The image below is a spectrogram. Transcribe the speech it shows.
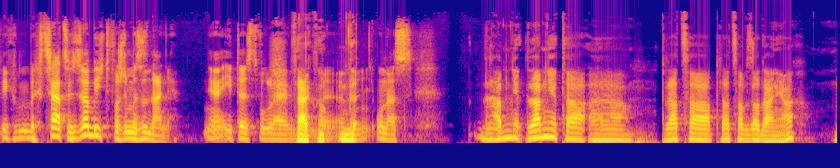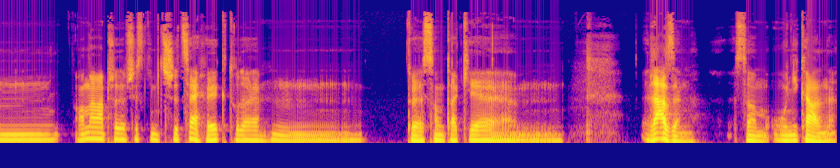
jak trzeba coś zrobić, tworzymy zadanie. Nie? I to jest w ogóle tak, no, u nas. Dla mnie, dla mnie ta praca, praca w zadaniach, mm, ona ma przede wszystkim trzy cechy, które mm, które są takie razem są unikalne.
